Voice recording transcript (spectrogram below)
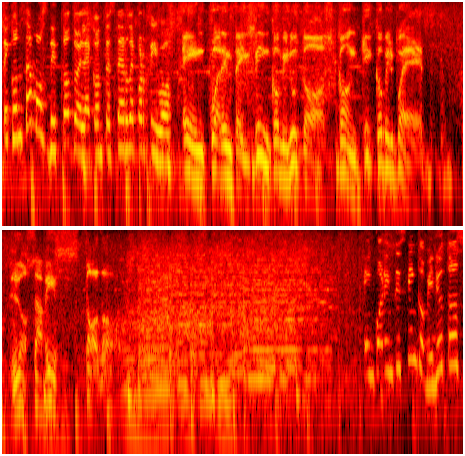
te contamos de todo el acontecer deportivo. En 45 minutos con Kiko Bilbuet. Lo sabes todo. En 45 minutos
